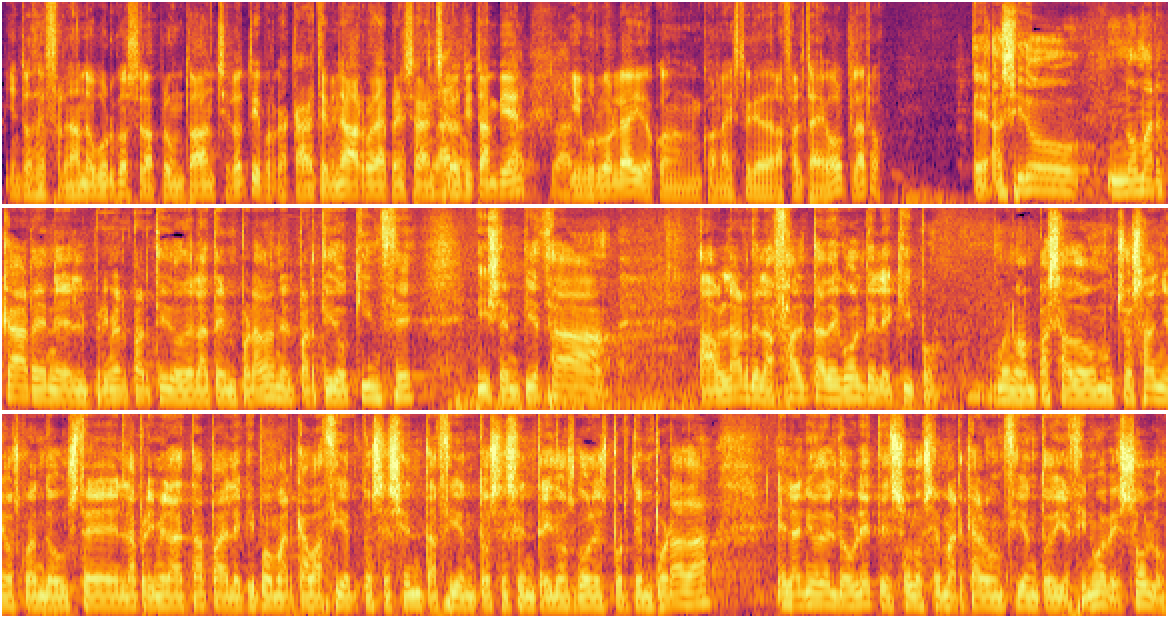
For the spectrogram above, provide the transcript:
Y entonces Fernando Burgos se lo ha preguntado a Ancelotti, porque acaba de terminar la rueda de prensa de Claro, Ancelotti también, claro, claro. y Burgos le ha ido con, con la historia de la falta de gol, claro. Eh, ha sido no marcar en el primer partido de la temporada, en el partido 15, y se empieza hablar de la falta de gol del equipo. Bueno, han pasado muchos años cuando usted en la primera etapa el equipo marcaba 160, 162 goles por temporada. El año del doblete solo se marcaron 119, solo,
